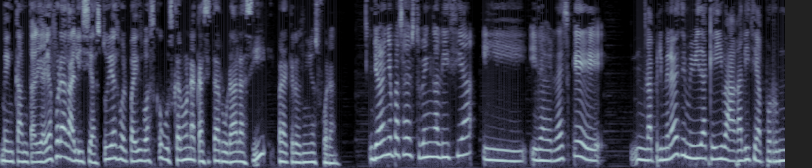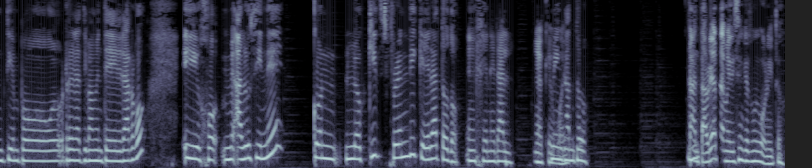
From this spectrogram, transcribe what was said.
me encantaría, ya fuera Galicia, Asturias o el País Vasco, buscarme una casita rural así para que los niños fueran. Yo el año pasado estuve en Galicia y, y la verdad es que la primera vez en mi vida que iba a Galicia por un tiempo relativamente largo, y jo, me aluciné con lo kids friendly que era todo en general. Ya, me guay. encantó. Cantabria también dicen que es muy bonito.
